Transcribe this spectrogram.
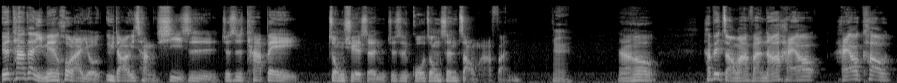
因为他在里面后来有遇到一场戏是，就是他被中学生，就是国中生找麻烦，嗯、然后他被找麻烦，然后还要还要靠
